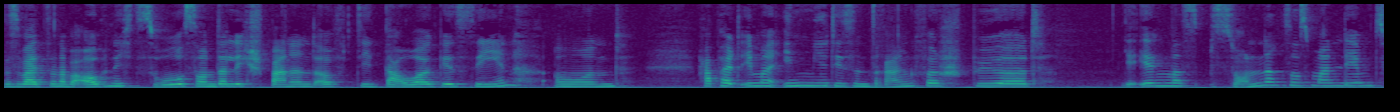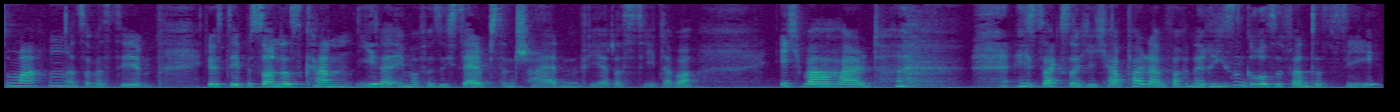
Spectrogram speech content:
das war jetzt dann aber auch nicht so sonderlich spannend auf die Dauer gesehen und habe halt immer in mir diesen Drang verspürt, ja, irgendwas Besonderes aus meinem Leben zu machen. Also was die, wisst ihr, besonders kann jeder immer für sich selbst entscheiden, wie er das sieht. Aber ich war halt ich sag's euch, ich habe halt einfach eine riesengroße Fantasie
